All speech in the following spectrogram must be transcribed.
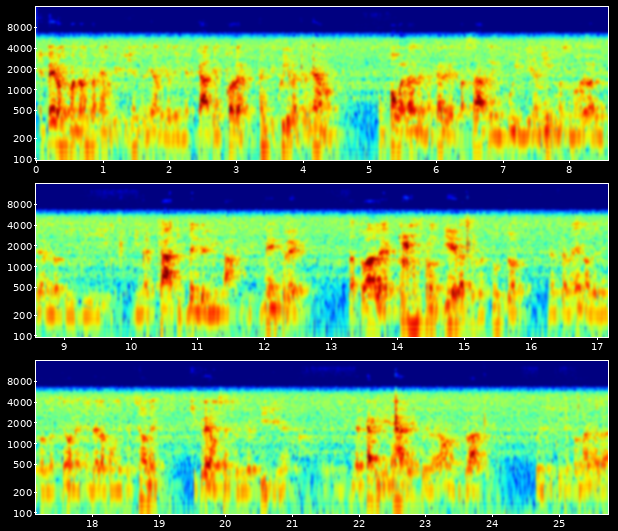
è vero che quando noi parliamo di efficienza dinamica dei mercati, ancora anche qui ragioniamo un po' guardando i mercati del passato in cui il dinamismo si muoveva all'interno di, di, di mercati ben delimitati, mentre l'attuale frontiera, soprattutto nel terreno dell'informazione e della comunicazione, ci crea un senso di vertigine. I mercati lineari a cui eravamo abituati quelli su cui si è formata la,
